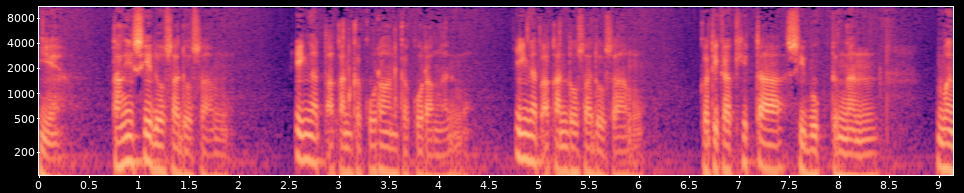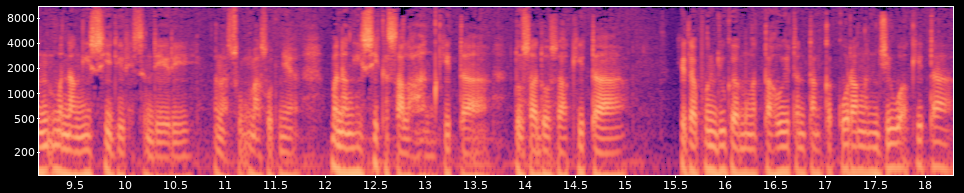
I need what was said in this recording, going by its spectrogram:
Ya, tangisi dosa-dosamu. Ingat akan kekurangan-kekuranganmu. Ingat akan dosa-dosamu. Ketika kita sibuk dengan menangisi diri sendiri, maksudnya menangisi kesalahan kita, dosa-dosa kita, kita pun juga mengetahui tentang kekurangan jiwa kita.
